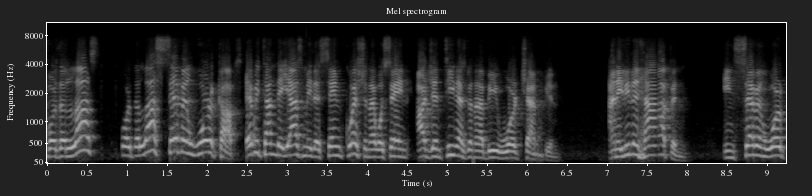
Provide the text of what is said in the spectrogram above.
for the last for the last seven World Cups, every time they asked me the same question, I was saying Argentina is gonna be world champion, and it didn't happen in seven World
